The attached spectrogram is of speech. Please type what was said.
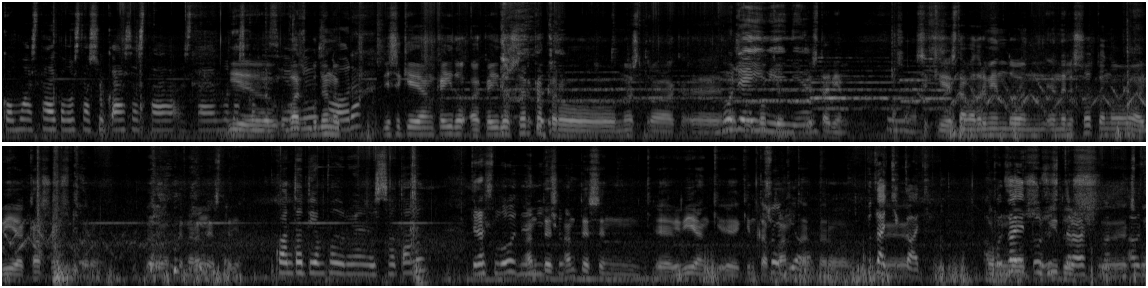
¿Cómo está, cómo está su casa? ¿Está, está en buenas Y, eh, condiciones vas budynок ahora? Dice que han caído, ha caído cerca, pero nuestra, eh, Более nuestro и bloque менее. está bien. más o menos. Así que estaba durmiendo en, en el sótano, había casos, pero, pero en general está bien. ¿Cuánto tiempo durmió en el sótano? Трясло, да Antes, ничего. antes en, eh, vivía en qui- quinta Что planta, делать? pero Куда eh, текать? А por подвале los тоже oídos, страшно. eh, А в explosiones,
